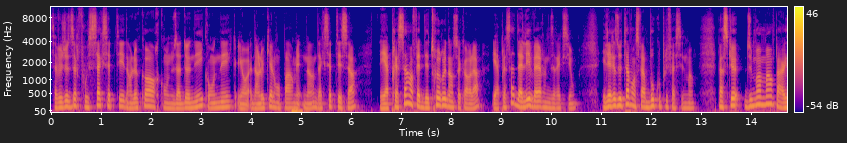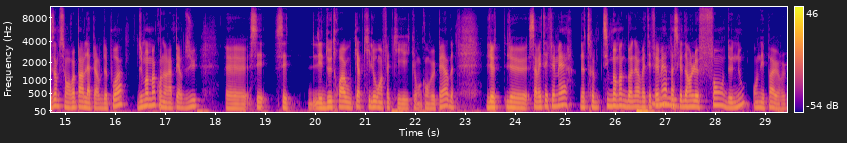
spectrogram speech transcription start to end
Ça veut juste dire qu'il faut s'accepter dans le corps qu'on nous a donné, qu'on est, et dans lequel on part maintenant, d'accepter ça. Et après ça, en fait, d'être heureux dans ce corps-là, et après ça, d'aller vers une direction. Et les résultats vont se faire beaucoup plus facilement. Parce que du moment, par exemple, si on repart de la perte de poids, du moment qu'on aura perdu euh, les 2, 3 ou 4 kilos, en fait, qu'on veut perdre, le, le- ça va être éphémère. Notre petit moment de bonheur va être éphémère Mhm. parce que dans le fond de nous, on n'est pas heureux.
